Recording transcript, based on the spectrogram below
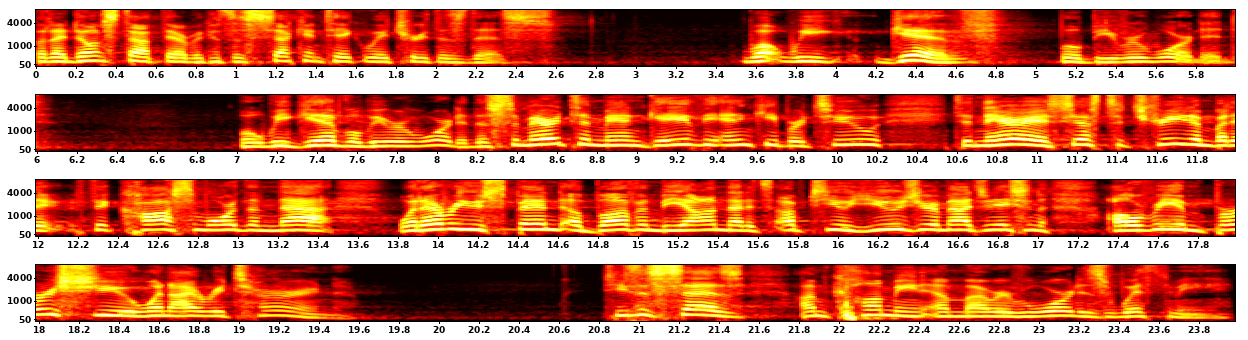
But I don't stop there because the second takeaway truth is this what we give will be rewarded. What we give will be rewarded. The Samaritan man gave the innkeeper two denarius just to treat him, but if it costs more than that, whatever you spend above and beyond that, it's up to you. Use your imagination. I'll reimburse you when I return. Jesus says, I'm coming and my reward is with me.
